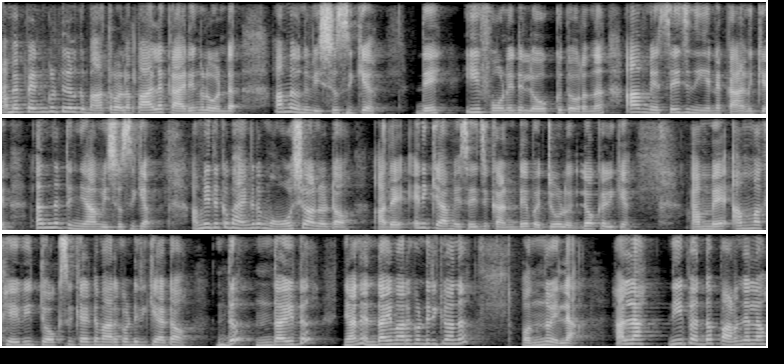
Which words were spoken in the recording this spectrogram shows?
അമ്മ പെൺകുട്ടികൾക്ക് മാത്രമല്ല പല കാര്യങ്ങളും ഉണ്ട്. അമ്മ ഒന്ന് വിശ്വസിക്കുക ദേ ഈ ഫോണിന്റെ ലോക്ക് തുറന്ന് ആ മെസ്സേജ് നീ എന്നെ കാണിക്കുക എന്നിട്ട് ഞാൻ വിശ്വസിക്കാം. അമ്മ ഇതൊക്കെ ഭയങ്കര മോശമാണ് കേട്ടോ. അതെ എനിക്ക് ആ മെസ്സേജ് കണ്ടേ പറ്റുള്ളൂ. ലോക്ക് അഴിക്കുക അമ്മേ അമ്മ ഹെവി ടോക്സിക് ആയിട്ട് മാറിക്കൊണ്ടിരിക്കുക കേട്ടോ. എന്ത്? എന്തായിട്ട്? ഞാൻ എന്തായി മാറിക്കൊണ്ടിരിക്കുവാന്ന് ഒന്നുമില്ല. അല്ല നീ ഇപ്പോൾ എന്തോ പറഞ്ഞല്ലോ.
